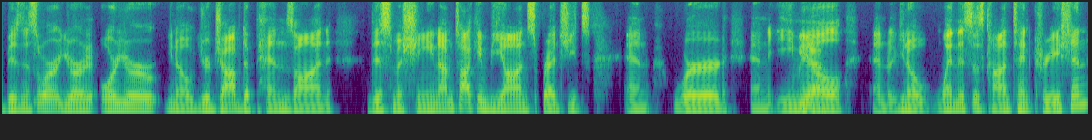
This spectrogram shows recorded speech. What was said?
business or your or your you know your job depends on this machine i'm talking beyond spreadsheets and word and email and you know when this is content creation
